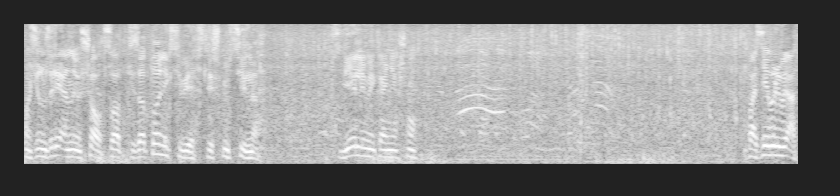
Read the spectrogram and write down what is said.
Очень зря намешал сладкий затоник себе слишком сильно. С гелями, конечно. Спасибо, ребят.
